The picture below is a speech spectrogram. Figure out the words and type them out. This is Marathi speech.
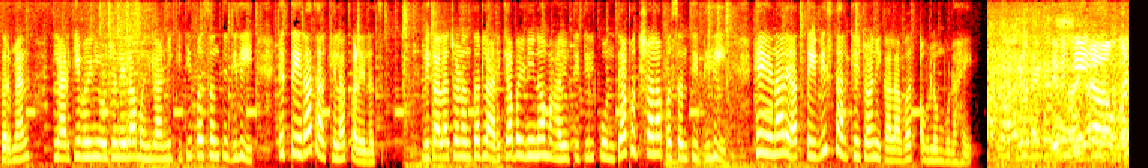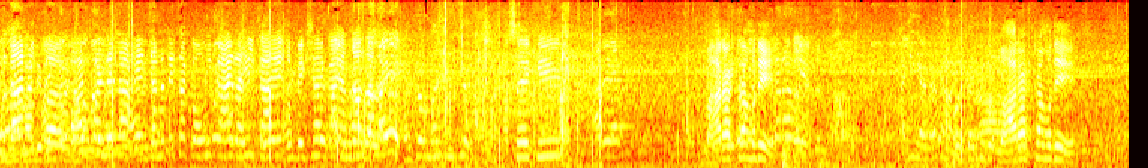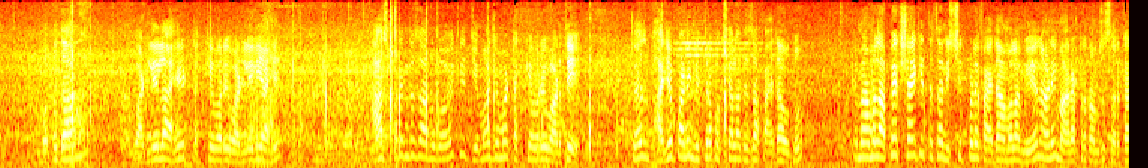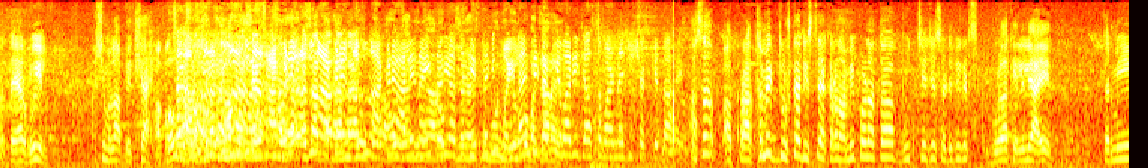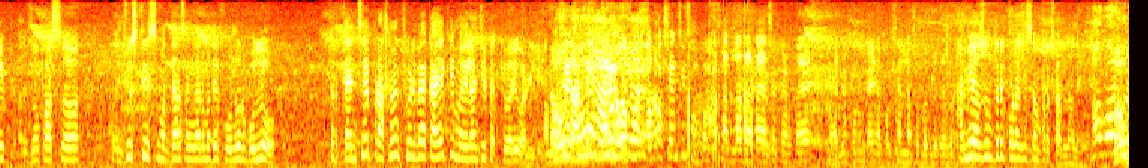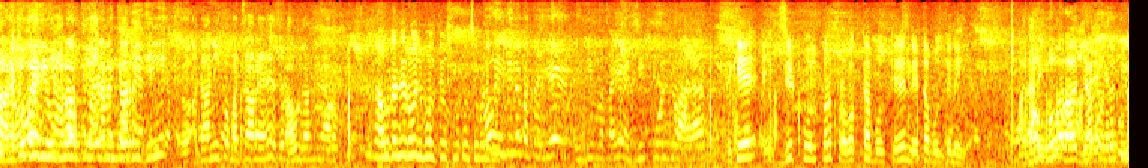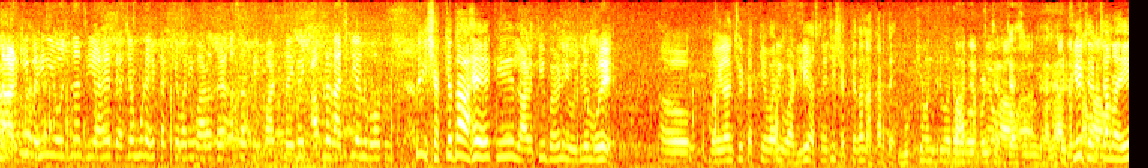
दरम्यान लाडकी बहीण योजनेला महिलांनी किती पसंती दिली हे तेरा तारखेला कळेलच. निकालाच्या नंतर लाडक्या बहिणीनं महायुतीतील कोणत्या पक्षाला पसंती दिली हे येणाऱ्या तेवीस तारखेच्या निकालावर अवलंबून आहे. मतदान पार पडलेलं आहे. जनतेचा कौल काय राहील काय अपेक्षा आहे काय अंदाज आला? असं आहे की महाराष्ट्रामध्ये महाराष्ट्रामध्ये मतदान वाढलेलं आहे टक्केवारी वाढलेली आहे. आजपर्यंतचा अनुभव आहे की जेव्हा जेव्हा टक्केवारी वाढते तेव्हाच भाजप आणि मित्रपक्षाला त्याचा फायदा होतो. त्यामुळे आम्हाला अपेक्षा आहे की त्याचा निश्चितपणे फायदा आम्हाला मिळेल आणि महाराष्ट्रात आमचं सरकार तयार होईल. अशी मला अपेक्षा आहे. अजून- आकडे आले नाही तरी असं दिसतं की महिलांची टक्केवारी जास्त वाढण्याची शक्यता आहे. असं प्राथमिकदृष्ट्या दिसतंय कारण आम्ही पण आता बूथचे जे सर्टिफिकेट्स गोळा केलेले आहेत तर मी जवळपास पंचवीस तीस मतदारसंघांमध्ये फोनवर बोललो तर त्यांचे प्राथमिक फीडबॅक आहे की महिलांची टक्केवारी वाढली आहे. अपक्षांशी संपर्क साधला जात आहे असं करताय भाजपकडून काही अपक्षांना सोबत घेतात आम्ही अजून तरी कोणाशी संपर्क साधला नाही. अदानी को बचा रहे हैं राहुल गांधी ने आरोप किया। राहुल गांधी रोज बोलते हैं, उसमें कौन सी बड़ी बात? हिंदी में बताइए हिंदी में बताइए एग्जिट पोल जो आया देखिए एग्जिट पोल पर प्रवक्ता बोलते हैं नेता बोलते नहीं है। लाडकी बहीण योजना जी आहे त्याच्यामुळे हे टक्केवारी वाढत आहे असं ते वाटतंय काही आपल्या राजकीय अनुभवातून नाही शक्यता आहे की लाडकी बहीण योजनेमुळे महिलांची टक्केवारी वाढली असण्याची शक्यता नाकारता येईल. मुख्यमंत्री पण चर्चा सुरू झाल्या. कुठली चर्चा नाही.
